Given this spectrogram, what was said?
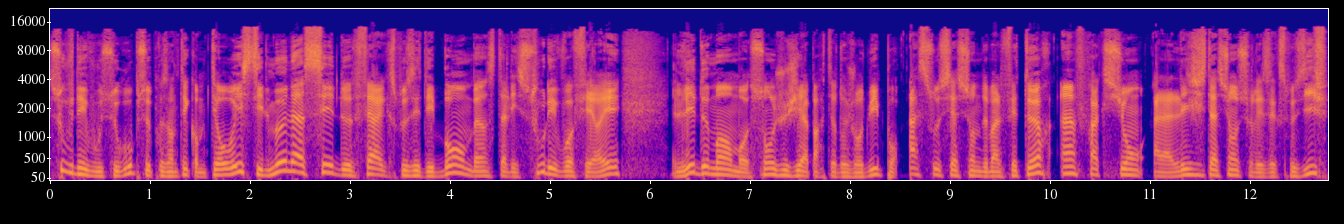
Souvenez-vous, ce groupe se présentait comme terroriste. Il menaçait de faire exploser des bombes installées sous les voies ferrées. Les deux membres sont jugés à partir d'aujourd'hui pour association de malfaiteurs, infraction à la législation sur les explosifs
